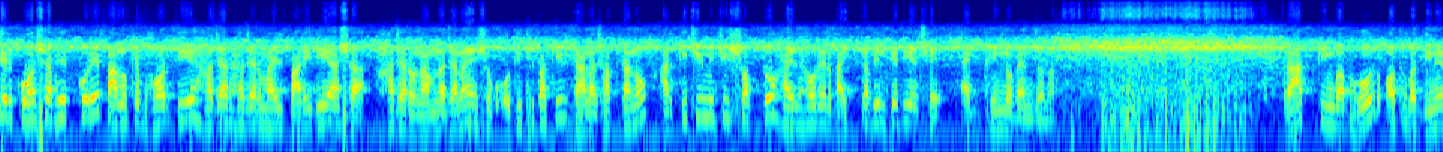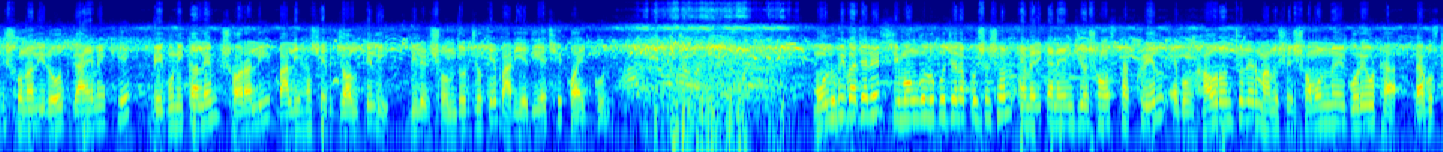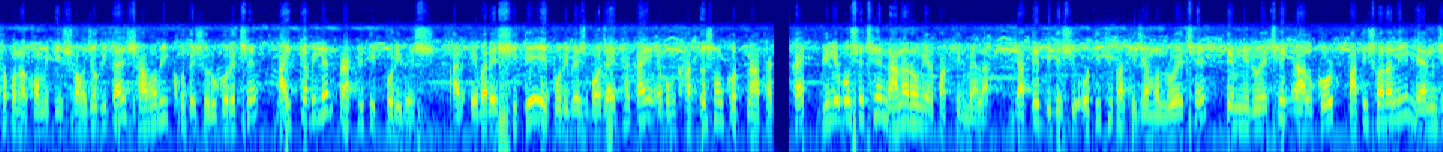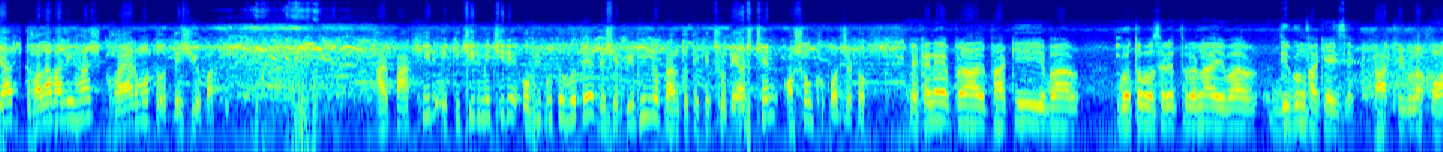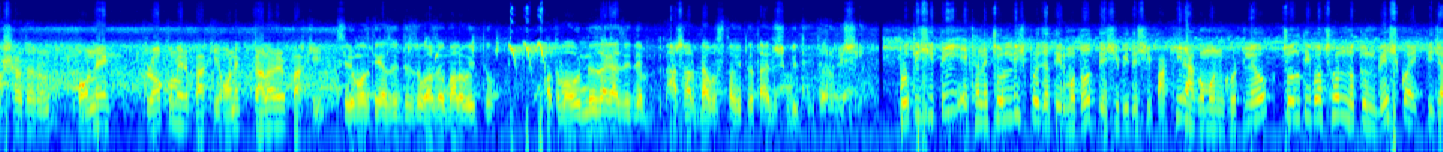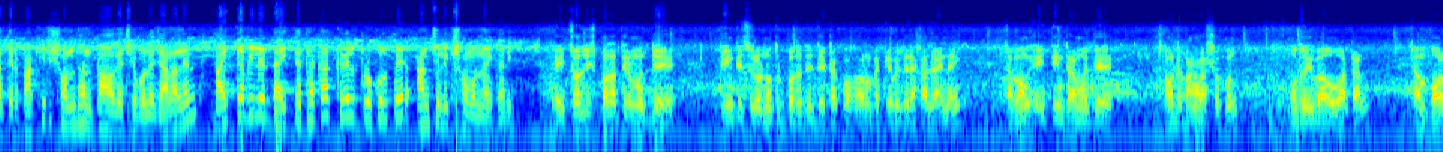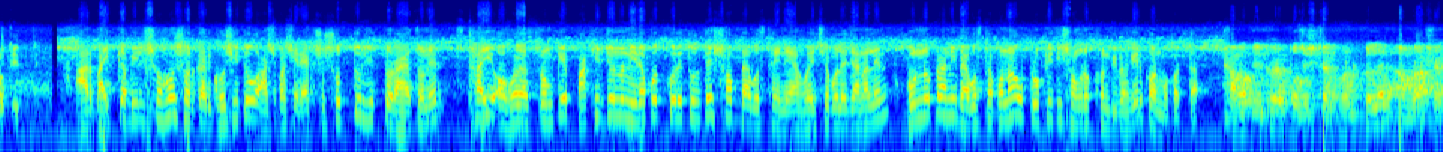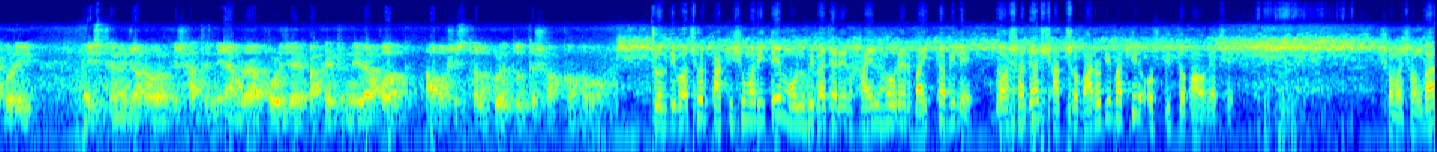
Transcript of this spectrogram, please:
শীতের কুয়াশা ভেদ করে পালকে ভর দিয়ে হাজার হাজার মাইল পাড়ি দিয়ে আসা। হাজারো নাম না জানা এসব অতিথি পাখির ডানা ঝাপটানো আর কিচিরমিচির শব্দ হাইলহাওরের বাইক কাবিলকে দিয়েছে এক ভিন্ন ব্যঞ্জনা। রাত কিংবা ভোর অথবা দিনের সোনালি রোদ গায়ে মেখে বেগুনি কালেম, সরালি, বালিহাঁসের জলকেলি বিলের সৌন্দর্যকে বাড়িয়ে দিয়েছে কয়েক গুণ। মৌলভীবাজারের শ্রীমঙ্গল উপজেলা প্রশাসন, আমেরিকান এনজিও সংস্থা ক্রেল এবং হাওর অঞ্চলের মানুষের সমন্বয়ে গড়ে ওঠা ব্যবস্থাপনা কমিটির সহযোগিতায় স্বাভাবিক হতে শুরু করেছে বাইক্কা বিলের প্রাকৃতিক পরিবেশ। আর এবারের শীতে এ পরিবেশ বজায় থাকায় এবং খাদ্য সংকট না থাকায় বিলে বসেছে নানা রঙের পাখির মেলা, যাতে বিদেশি অতিথি পাখি যেমন রয়েছে, তেমনি রয়েছে কালকোট, পাতিসরালি, ল্যাঞ্জা, ধলাবালি হাঁস, ঘয়ার মতো দেশীয় পাখি। আর পাখির এই কিচিরমিচিরে অভিভূত হতে দেশের বিভিন্ন প্রান্ত থেকে ছুটে আসছেন অসংখ্য পর্যটক। এখানে প্রায় পাখি এবার গত বছরের তুলনায় এবার দ্বিগুণ পাখি আইছে। পাখিগুলো অসাধারণ অনেক রকমের পাখি অনেক কালারের পাখি। শ্রীমল থেকে যদি যোগাযোগ ভালো হইতো। অথবা অন্য জায়গায় যদি আসার ব্যবস্থা হইতো তাহলে সুবিধা হইতো আরও বেশি। প্রতি শীতেই এখানে চল্লিশ প্রজাতির মতো দেশি বিদেশি পাখির আগমন ঘটলেও চলতি বছর নতুন বেশ কয়েকটি জাতের পাখির সন্ধান পাওয়া গেছে বলে জানালেন বাইকাবিলের দায়িত্বে থাকা ক্রেল প্রকল্পের আঞ্চলিক সমন্বয়কারী। এই চল্লিশ প্রজাতির মধ্যে তিনটি ছিল নতুন প্রজাতি যেটা কখনো বা কেবিলে দেখা যায় নাই এবং এই তিনটার মধ্যে আমাদের বাংলা শকুন উদয়বাবু ওয়াটান এবং বড়তিত আর বাইকাবিল সহ সরকার ঘোষিত আশপাশের একশো সত্তর হেক্টর আয়তনের স্থায়ী অভয়াশ্রমকে পাখির জন্য নিরাপদ করে তুলতে সব ব্যবস্থাই নেওয়া হয়েছে বলে জানালেন বন্যপ্রাণী ব্যবস্থাপনা ও প্রকৃতি সংরক্ষণ বিভাগের কর্মকর্তা। সামগ্রিকভাবে প্রচেষ্টা গ্রহণ করলে আমরা আশা করি স্থানীয় জনগণকে সাথে নিয়ে আমরা পরিযায়ী পাখির একটা নিরাপদ আবাসস্থল করে তুলতে সক্ষম হব। চলতি বছর পাখি শুমারিতে মৌলভীবাজারের হাইল হাওরের বাইক্কা বিলে দশ হাজার সাতশো বারোটি পাখির অস্তিত্ব পাওয়া গেছে। সময় সংবাদ।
